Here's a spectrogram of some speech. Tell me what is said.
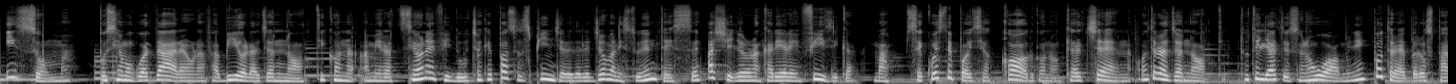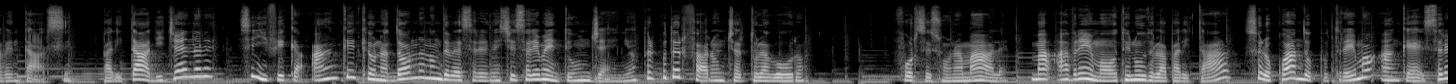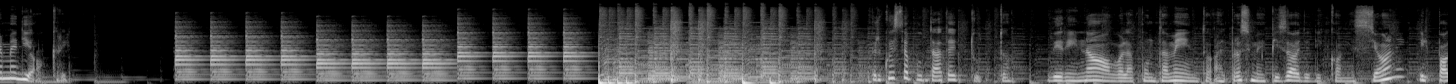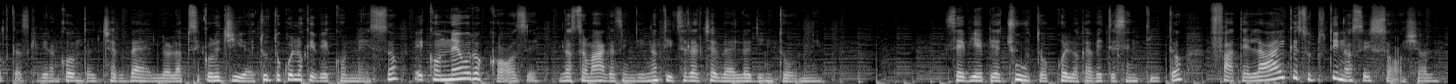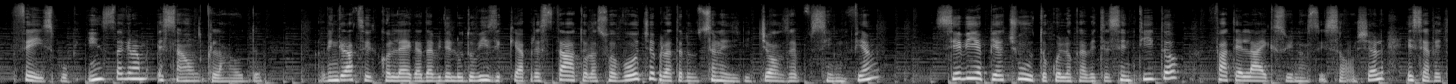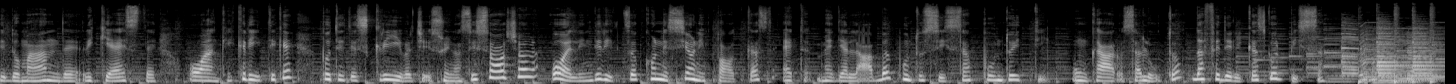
Insomma, possiamo guardare a una Fabiola Giannotti con ammirazione e fiducia che possa spingere delle giovani studentesse a scegliere una carriera in fisica, ma se queste poi si accorgono che al CERN, oltre a Giannotti, tutti gli altri sono uomini, potrebbero spaventarsi. Parità di genere significa anche che una donna non deve essere necessariamente un genio per poter fare un certo lavoro. Forse suona male, ma avremo ottenuto la parità solo quando potremo anche essere mediocri. Questa puntata è tutto. vi rinnovo l'appuntamento al prossimo episodio di Connessioni, il podcast che vi racconta il cervello, la psicologia e tutto quello che vi è connesso, e con Neurocose, il nostro magazine di notizie dal cervello e dintorni. Se vi è piaciuto quello che avete sentito, fate like su tutti i nostri social, Facebook, Instagram e SoundCloud. Ringrazio il collega Davide Ludovisi che ha prestato la sua voce per la traduzione di Joseph Sinfian. Se vi è piaciuto quello che avete sentito, fate like sui nostri social e se avete domande, richieste o anche critiche potete scriverci sui nostri social o all'indirizzo connessionipodcast at medialab.sissa.it. Un caro saluto da Federica Scorpissa.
